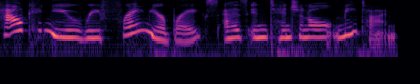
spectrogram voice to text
how can you reframe your breaks as intentional me time?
